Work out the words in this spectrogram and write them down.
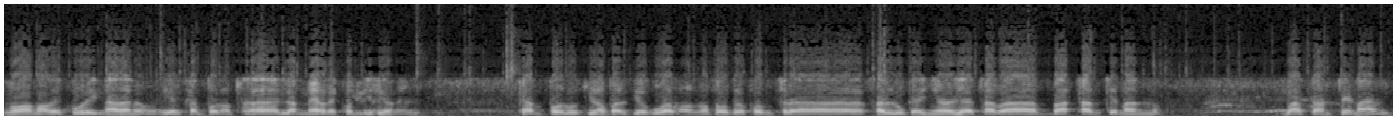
no vamos a descubrir nada, ¿no? Y el campo no está en las mejores condiciones, ¿no? El campo, el último partido que jugamos nosotros contra Sanluqueño ya estaba bastante mal, ¿no? bastante mal.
